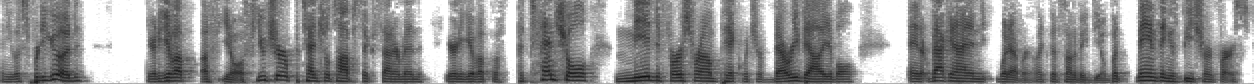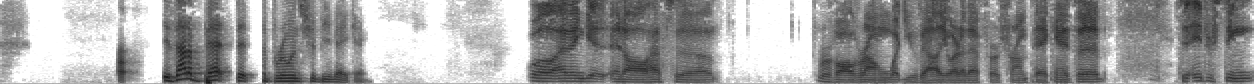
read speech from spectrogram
and he looks pretty good. You're going to give up a, you know, a future potential top six centerman. You're going to give up a potential mid first round pick, which are very valuable. And Vaakanainen and whatever, like that's not a big deal. But main thing is Beecher and first. Is that a bet that the Bruins should be making? Well, I think it, it all has to revolve around what you value out of that first round pick. And it's a, it's an interesting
